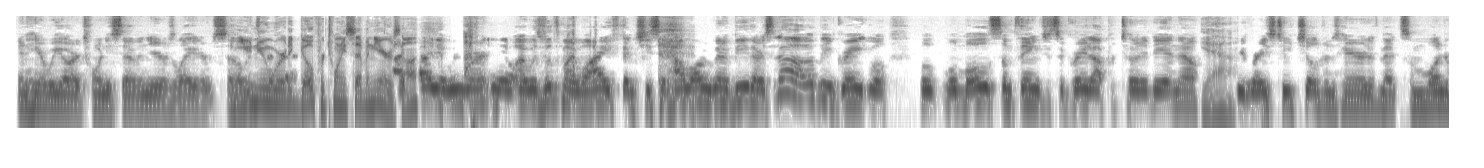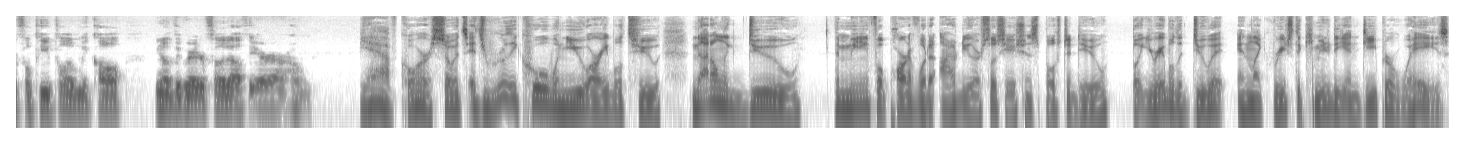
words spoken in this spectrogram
and here we are 27 years later. So you knew where to go for 27 years, I huh? tell you, we weren't. You know, I was with my wife, and she said, "How long are we going to be there?" I said, "Oh, it'll be great. We'll we'll we'll mold some things. It's a great opportunity." And now Yeah. we've raised two children here and have met some wonderful people, and we call you know the Greater Philadelphia area our home. Yeah, of course. So it's it's really cool when you are able to not only do the meaningful part of what an auto dealer association is supposed to do, but you're able to do it and like reach the community in deeper ways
